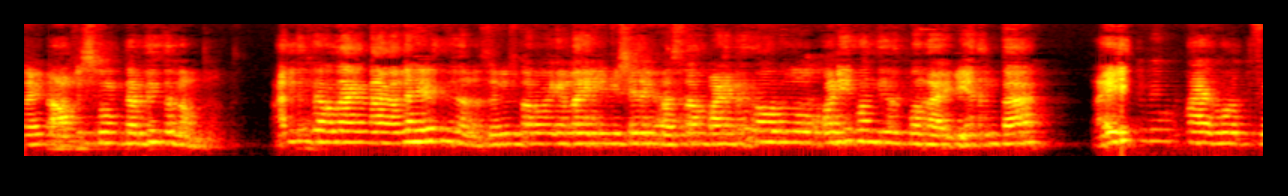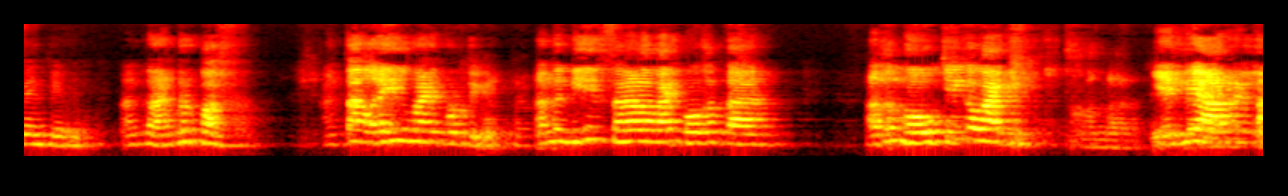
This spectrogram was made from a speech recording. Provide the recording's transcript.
ಸೈಟ್ ಆಫೀಸ್ ಹೋಗಿ ಕರೆದಿದ್ರು ನಮ್ದು ಅಲ್ಲಿ ಕರೆದಾಗ ನಾವೆಲ್ಲ ಹೇಳ್ತಿದ್ದಲ್ಲ ಸರಿ ಪರವಾಗಿಲ್ಲ, ಈ ವಿಷಯ ಪ್ರಸ್ತಾಪ ಮಾಡಿದ್ರೆ ಅವರು ಮಡಿ ಬಂದಿರ್ಬೋದಾಗಿ ಏನಂತ, ಐದು ಮಿನಿಟ್ ಮಾಡಿಕೊಡ್ತೀವಿ ಅಂತ ಹೇಳಿ. ಅಂದ್ರೆ ಅಂಡರ್ ಪಾಸ್ ಅಂತ ಐದು ಮಾಡಿಕೊಡ್ತೀವಿ. ಅಂದ್ರೆ ನೀರ್ ಸರಳವಾಗಿ ಹೋಗುತ್ತಾ? ಅದು ಮೌಖಿಕವಾಗಿ. ಎಲ್ಲಿ ಆಡಲಿಲ್ಲ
